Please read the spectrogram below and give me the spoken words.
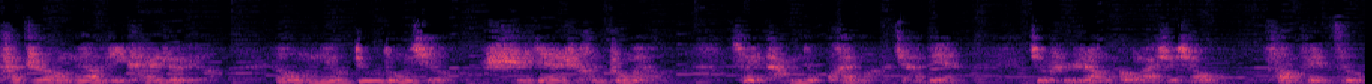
他知道我们要离开这里了，然后我们又丢东西了，时间是很重要的，所以他们就快马加鞭，就是让狗拉雪橇放飞自我，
